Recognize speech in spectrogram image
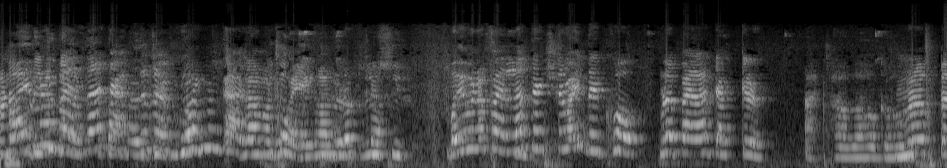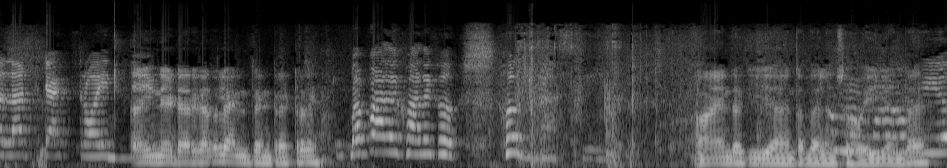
ਹਣਾ ਕੁੜੀ ਨੂੰ ਪਹਿਲਾਂ ਟੈਕਸਟ ਦੇਖੋ ਮੈਂ ਪਏਗਾ ਬਈ ਮੇਰਾ ਪਹਿਲਾ ਟੈਕਸਟ ਭਾਈ ਦੇਖੋ ਮੇਰਾ ਪਹਿਲਾ ਟੈਕਸਟ ਅੱਛਾ ਵਾਹ ਕਹੋ ਮੇਰਾ ਪਹਿਲਾ ਟੈਕਸਟ ਹੋਈ ਇੰਨੇ ਟਾਇਰ ਕਾ ਲੈਣ ਤੈਨੂੰ ਟਰੈਕਟਰ ਦੇ ਬਾਬਾ ਦੇਖੋ ਆਹ ਦੇਖੋ ਹੋ ਗਿਆ ਸੀ ਐਂ ਦਾ ਕੀ ਐ ਤਾਂ ਬੈਲੈਂਸ ਹੋ ਹੀ ਜਾਂਦਾ। ਹੈ।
